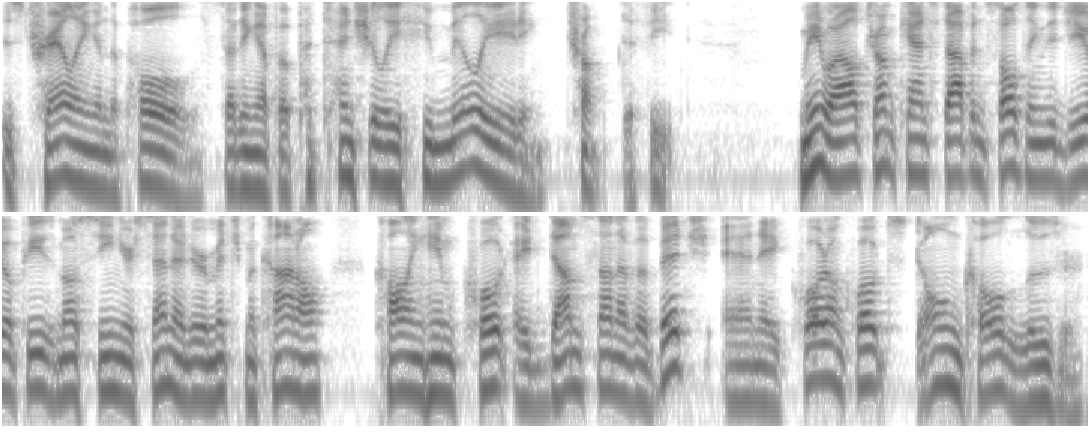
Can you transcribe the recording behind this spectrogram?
is trailing in the polls, setting up a potentially humiliating Trump defeat. Meanwhile, Trump can't stop insulting the GOP's most senior senator, Mitch McConnell, calling him, quote, a dumb son of a bitch and a quote unquote stone cold loser.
